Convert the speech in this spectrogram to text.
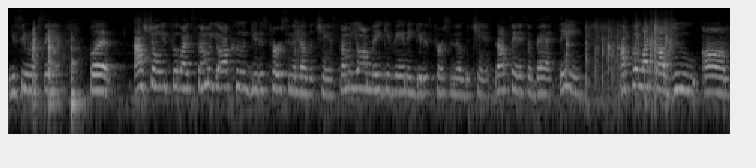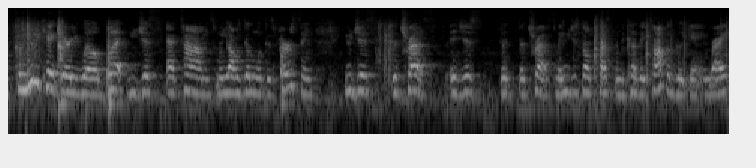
You see what I'm saying? But I strongly feel like some of y'all could give this person another chance. Some of y'all may give in and give this person another chance. Not saying it's a bad thing. I feel like y'all do um, communicate very well, but you just at times when y'all was dealing with this person, you just the trust. It's just the, the trust. Maybe you just don't trust them because they talk a good game, right?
